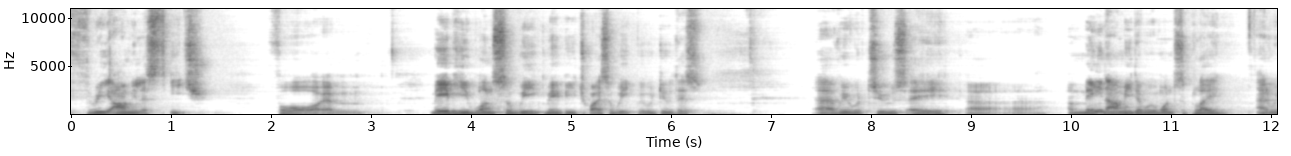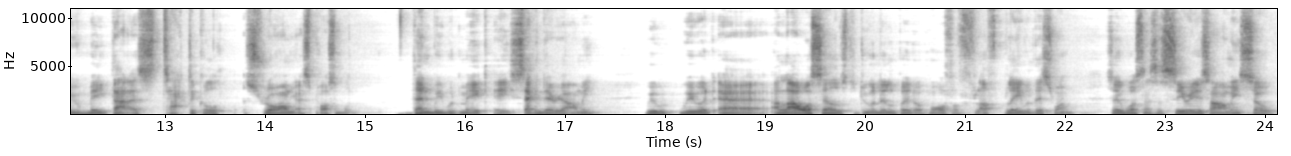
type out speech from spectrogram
three army lists each for um, maybe once a week, maybe twice a week. We would do this uh, we would choose a uh, a main army that we want to play, and we would make that as tactical strong as possible. Then we would make a secondary army. We would we would uh, allow ourselves to do a little bit of more of a fluff play with this one, so it wasn't as a serious army. So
